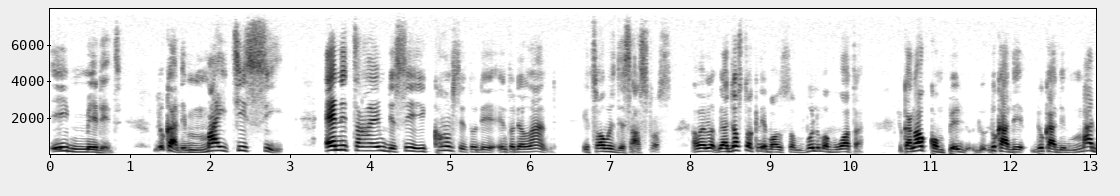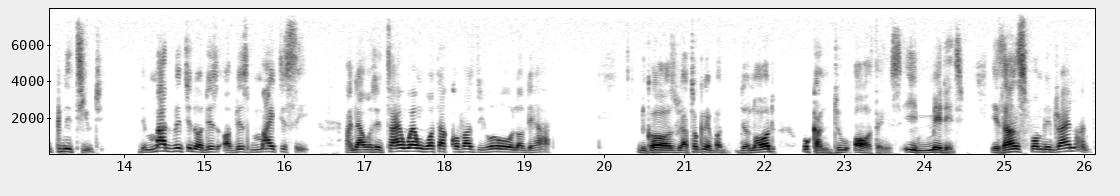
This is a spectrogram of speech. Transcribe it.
He made it. Look at the mighty sea. Anytime the sea comes into the, into the land, it's always disastrous. And we are just talking about some volume of water. You cannot compare. Look at the look at the magnitude, the magnitude of this of this mighty sea. And there was a time when water covers the whole of the earth, because we are talking about the Lord who can do all things. He made it. His hands formed the dry land.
